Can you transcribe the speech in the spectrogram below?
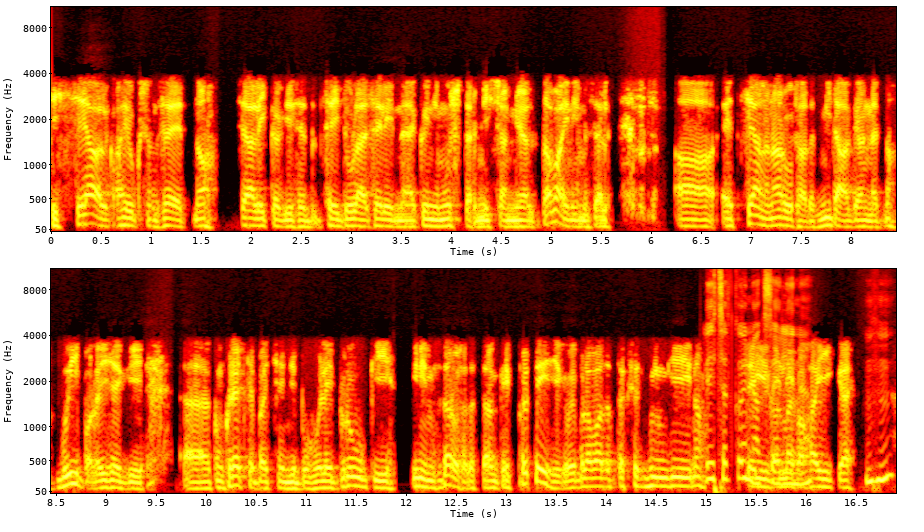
siis seal kahjuks on see, et noh seal ikkagi see, see ei tule selline kõnnimuster, mis on nii-öelda tavainimesel. et seal on aru saada, et midagi on, et noh, võib-olla isegi äh, konkreetse patsiendi puhul ei pruugi inimesed aru saada, et ta on kõik proteesiga, võib-olla vaadatakse, et mingi noh, selg on väga haige mm, -hmm.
